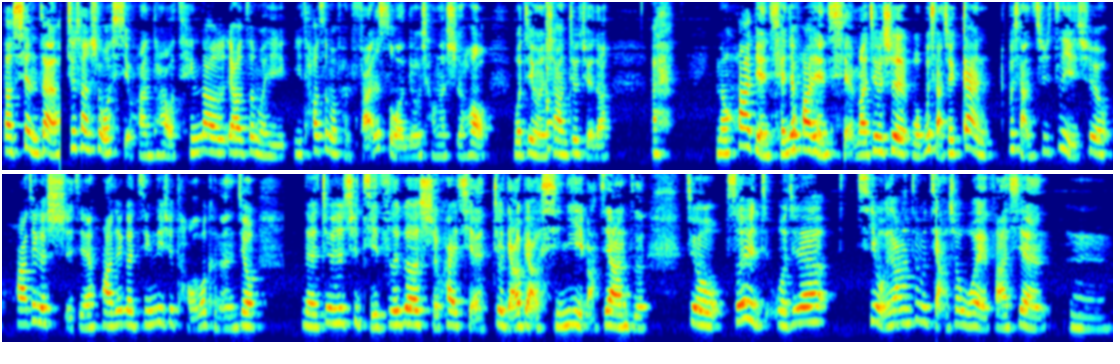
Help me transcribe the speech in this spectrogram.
到现在，就算是我喜欢他，我听到要这么一一套这么很繁琐流程的时候，我基本上就觉得，哎，能花点钱就花点钱嘛，就是我不想去干，不想去自己去花这个时间、花这个精力去投，我可能就。那就是去集资个十块钱，就聊表心意吧，这样子就所以我觉得，其实我刚刚这么讲的时候，我也发现，嗯，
